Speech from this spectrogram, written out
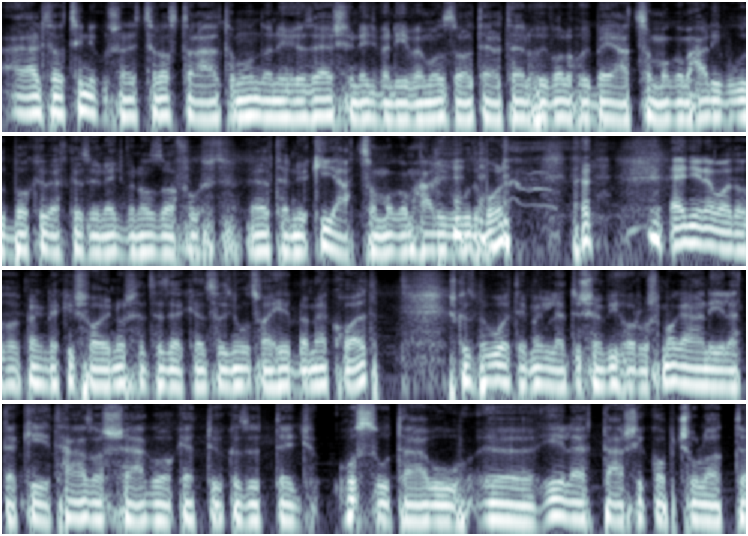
általában cinikusan egyszer azt találta mondani, hogy az első 40 évem azzal telt el, hogy valahogy bejátszom magam Hollywoodba, a következő 40 azzal fog eltenni, hogy kijátszom magam Hollywoodból. Ennyi nem adatott meg neki sajnos, hát 1987-ben meghalt, és közben volt egy meglehetősen viharos magánélete, két házassága, a kettő között egy hosszú távú élettársi kapcsolat,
